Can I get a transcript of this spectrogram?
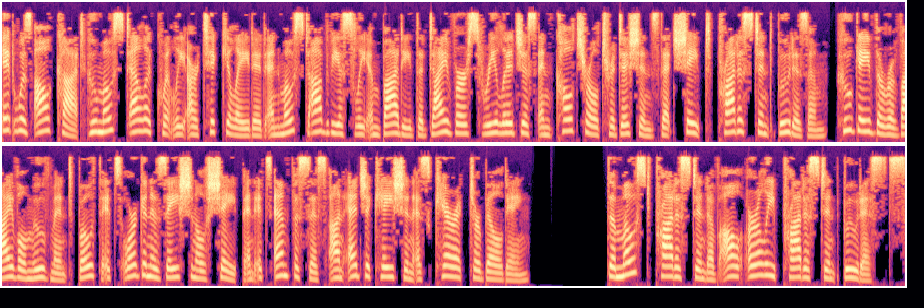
it was Olcott who most eloquently articulated and most obviously embodied the diverse religious and cultural traditions that shaped Protestant Buddhism, who gave the revival movement both its organizational shape and its emphasis on education as character building. The most Protestant of all early Protestant Buddhists,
